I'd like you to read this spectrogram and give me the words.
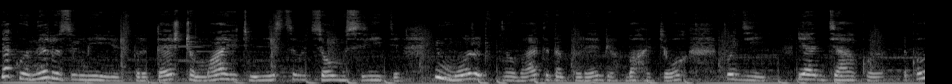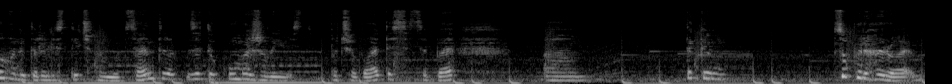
як вони розуміють про те, що мають місце у цьому світі і можуть впливати на перебіг багатьох подій. Я дякую еколого-натуралістичному центру за таку можливість почуватися себе а, таким супергероєм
